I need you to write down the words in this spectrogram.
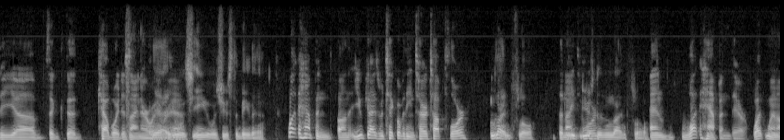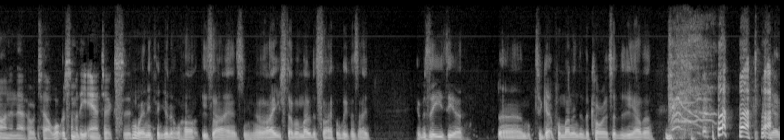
The uh, the the cowboy designer or Yeah, he, yeah. always, he always used to be there. What happened on? You guys would take over the entire top floor, Ninth floor. The ninth Usually floor. the ninth floor. And what happened there? What went on in that hotel? What were some of the antics? Oh, anything your little heart desires. You know, I used to have a motorcycle because I, it was easier um, to get from one end of the corridor to the other. yeah,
